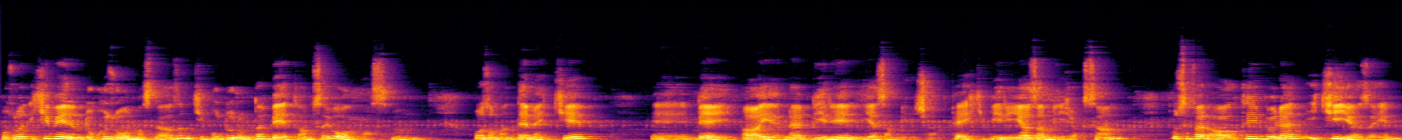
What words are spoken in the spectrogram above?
O zaman 2B'nin 9 olması lazım ki bu durumda B tam sayı olmaz. Hmm. O zaman demek ki e, B A yerine 1'i yazamayacağım. Peki 1'i yazamayacaksam bu sefer 6'yı bölen 2'yi yazayım.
